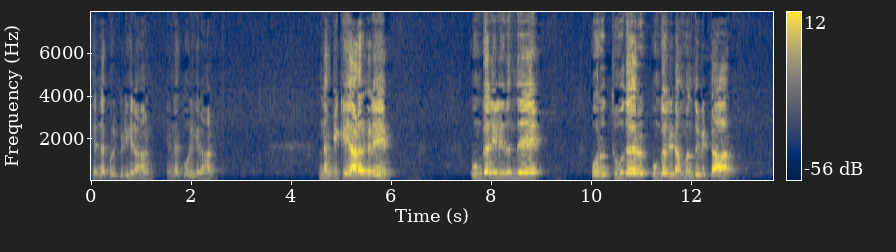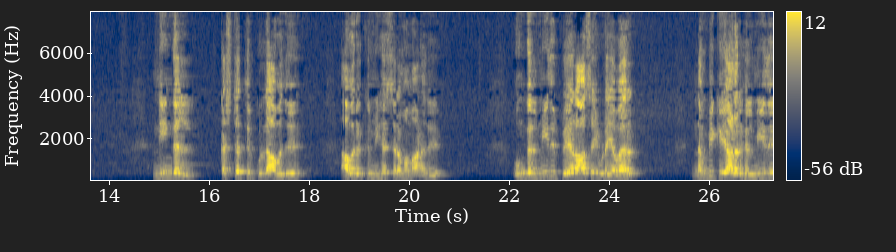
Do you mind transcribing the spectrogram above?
என்ன குறிப்பிடுகிறான் என்ன கூறுகிறான்? நம்பிக்கையாளர்களே உங்களிலிருந்தே ஒரு தூதர் உங்களிடம் வந்துவிட்டார். நீங்கள் கஷ்டத்திற்குள்ளாவது அவருக்கு மிக சிரமமானது. உங்கள் மீது பேராசை உடையவர் நம்பிக்கையாளர்கள் மீது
